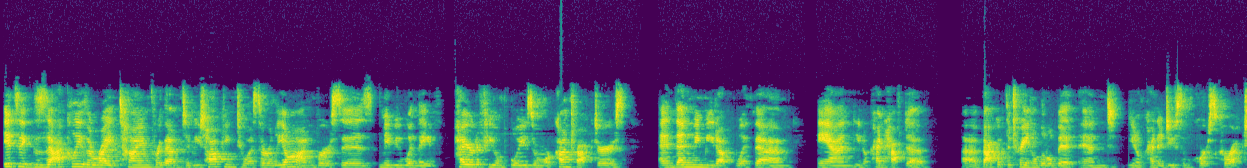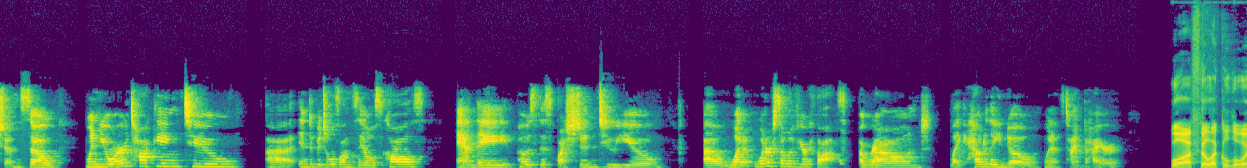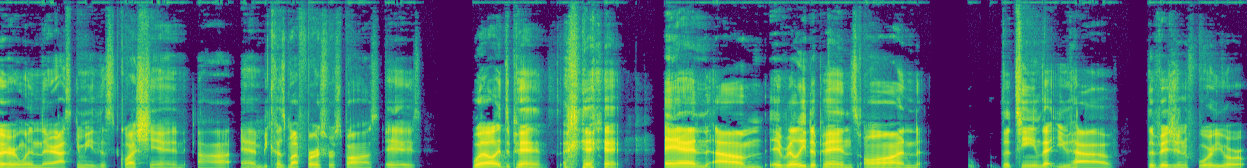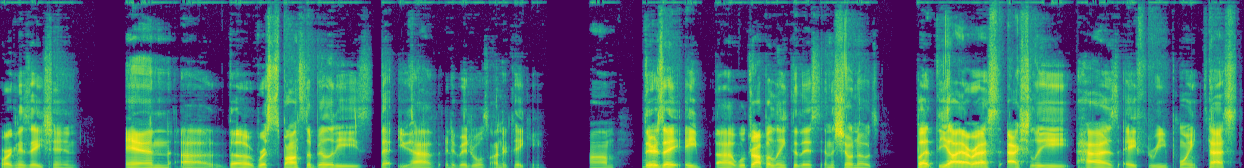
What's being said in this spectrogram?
it's exactly the right time for them to be talking to us early on versus maybe when they've hired a few employees or more contractors and then we meet up with them and you know kind of have to uh, back up the train a little bit and you know kind of do some course correction. So when you're talking to uh, individuals on sales calls and they pose this question to you uh, what what are some of your thoughts around like how do they know when it's time to hire well, I feel like a lawyer when they're asking me this question, uh, and because my first response is, "Well, it depends," and um, it really depends on the team that you have, the vision for your organization, and uh, the responsibilities that you have individuals undertaking. Um, there's a a uh, we'll drop a link to this in the show notes but the IRS actually has a three point test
